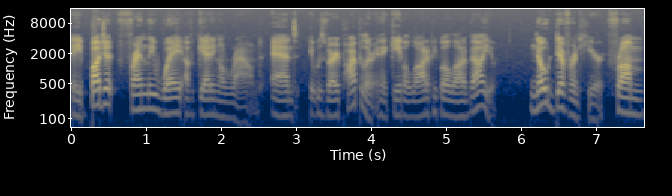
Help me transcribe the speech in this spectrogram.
a budget friendly way of getting around. And it was very popular and it gave a lot of people a lot of value. No different here from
